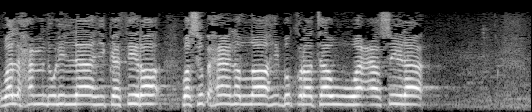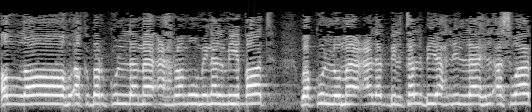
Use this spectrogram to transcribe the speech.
والحمد لله كثيرا وسبحان الله بكرة وعصيلا الله أكبر كلما أحرموا من الميقات وكل ما علت بالتلبية لله الأسوات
